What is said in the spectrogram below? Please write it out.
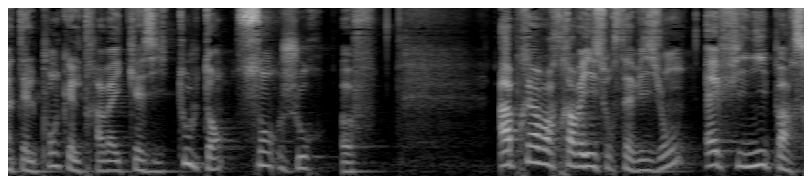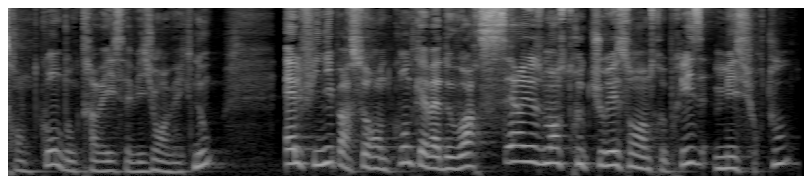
à tel point qu'elle travaille quasi tout le temps sans jour off. Après avoir travaillé sur sa vision, elle finit par se rendre compte, donc travailler sa vision avec nous, elle finit par se rendre compte qu'elle va devoir sérieusement structurer son entreprise, mais surtout,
